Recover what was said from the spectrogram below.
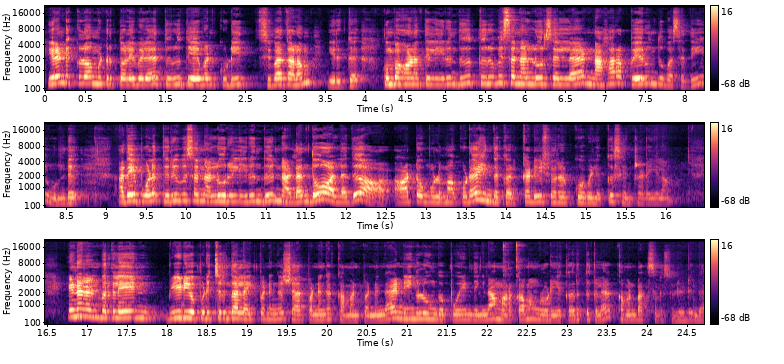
இரண்டு கிலோமீட்டர் தொலைவில் திருதேவன்குடி சிவத்தலம் இருக்குது கும்பகோணத்தில் இருந்து திருவிசநல்லூர் செல்ல நகர பேருந்து வசதி உண்டு. அதே போல் திருவிசநல்லூரில் இருந்து நடந்தோ அல்லது ஆ- ஆட்டோ மூலமாக கூட இந்த கற்கடேஸ்வரர் கோவிலுக்கு சென்றடையலாம். என்ன நண்பர்களே வீடியோ பிடிச்சிருந்தா லைக் பண்ணுங்கள் ஷேர் பண்ணுங்கள் கமெண்ட் பண்ணுங்கள் நீங்களும் உங்கள் போயிருந்தீங்கன்னா மறக்காமல் உங்களுடைய கருத்துக்களை கமெண்ட் பாக்ஸில் சொல்லிவிடுங்க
